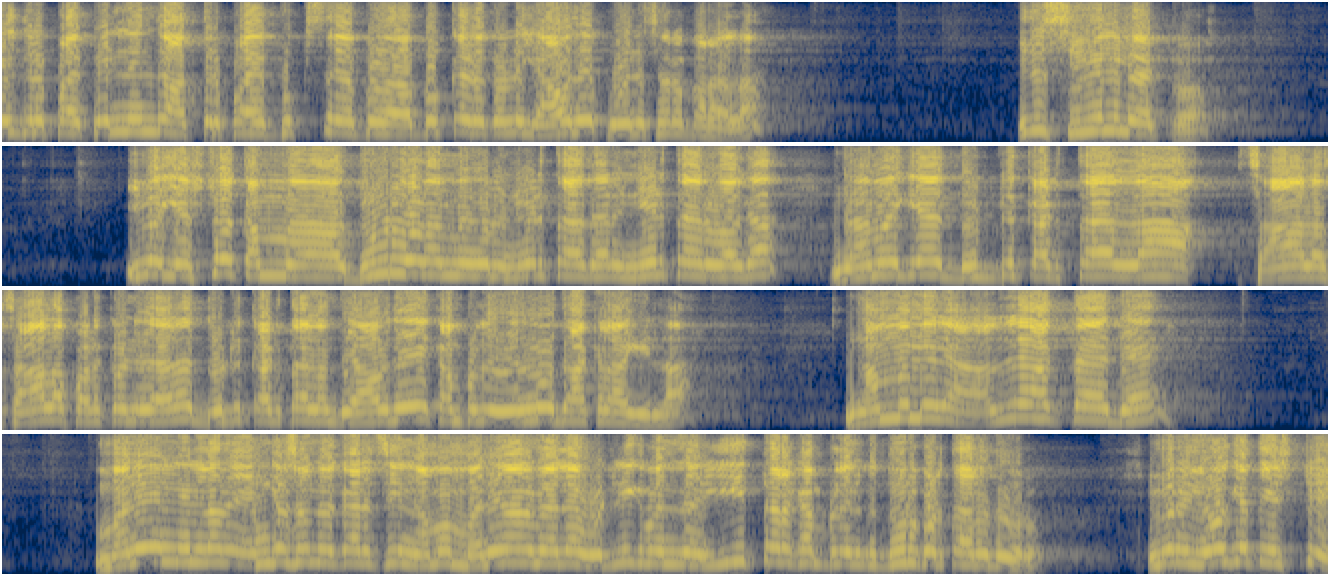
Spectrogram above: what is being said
ಐದು ರೂಪಾಯಿ ಪೆನ್ನಿಂದ ಹತ್ತು ರೂಪಾಯಿ ಬುಕ್ಸ್ ಬುಕ್ ಹಿಡ್ಕೊಂಡು ಯಾವುದೇ ಪೊಲೀಸರು ಬರಲ್ಲ. ಇದು ಸಿವಿಲ್ ಮ್ಯಾಟ್ರು ಇವಾಗ ಎಷ್ಟೋ ಕಮ್ಮ ದೂರುಗಳನ್ನು ಇವರು ನೀಡ್ತಾ ಇದ್ದಾರೆ. ನೀಡ್ತಾ ಇರುವಾಗ ನಮಗೆ ದುಡ್ಡು ಕಟ್ತಾ ಇಲ್ಲ. ಸಾಲ ಸಾಲ ಪಡ್ಕೊಂಡಿದ್ದಾರೆ, ದುಡ್ಡು ಕಟ್ತಾ ಇಲ್ಲ ಅಂತ ಯಾವುದೇ ಕಂಪನಿ ಎಲ್ಲೂ ದಾಖಲಾಗಿಲ್ಲ. ನಮ್ಮ ಮೇಲೆ ಅಲ್ಲೇ ಆಗ್ತಾ ಇದೆ. ಮನೆಯಲ್ಲಿ ಇಲ್ಲದ ಹೆಂಗಸನ್ನು ಕರೆಸಿ ನಮ್ಮ ಮನೆಯವರ ಮೇಲೆ ಒಡ್ಲಿಕ್ಕೆ ಬಂದಿದ್ದಾರೆ. ಈ ತರ ಕಂಪ್ಲೇಂಟ್ ದೂರು ಕೊಡ್ತಾ ಇರೋದು ಇವರು. ಇವರ ಯೋಗ್ಯತೆ ಎಷ್ಟೇ.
